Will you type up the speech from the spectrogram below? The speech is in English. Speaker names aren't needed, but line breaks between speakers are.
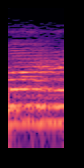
Speaker 1: my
